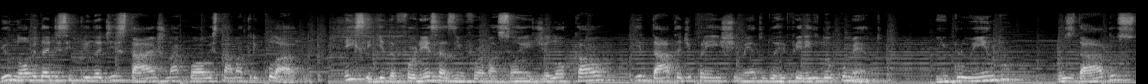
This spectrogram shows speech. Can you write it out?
e o nome da disciplina de estágio na qual está matriculado. Em seguida, forneça as informações de local e data de preenchimento do referido documento, incluindo os dados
